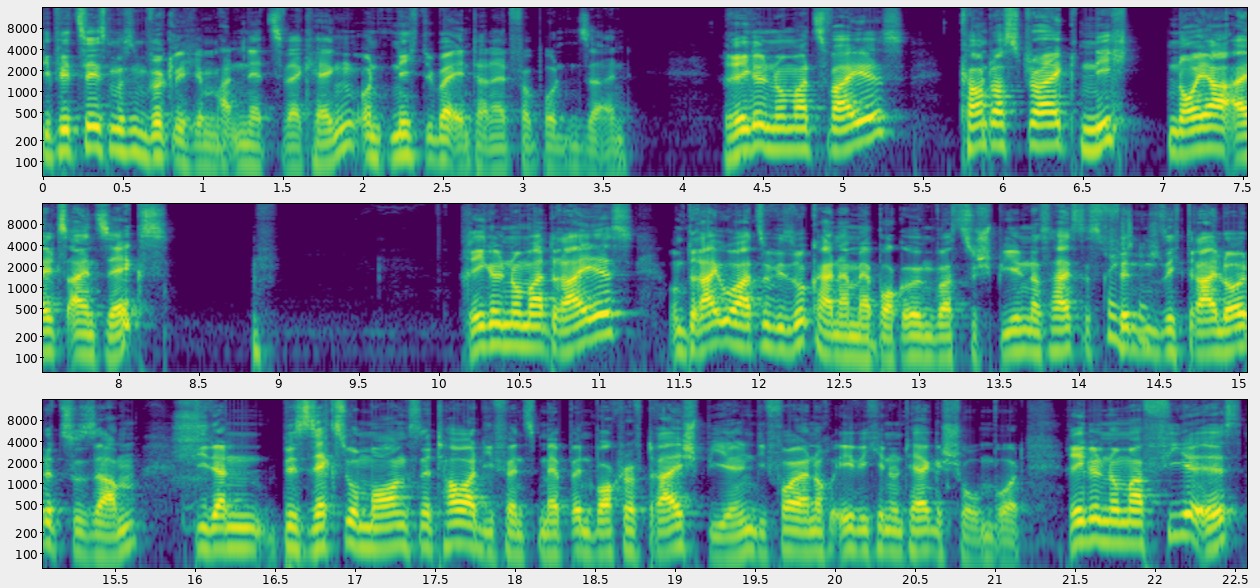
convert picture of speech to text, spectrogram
Die PCs müssen wirklich im Netzwerk hängen und nicht über Internet verbunden sein. Regel Nummer zwei ist: Counter-Strike nicht neuer als 1.6. Regel Nummer drei ist, um 3 Uhr hat sowieso keiner mehr Bock, irgendwas zu spielen. Das heißt, es Richtig. finden sich drei Leute zusammen, die dann bis 6 Uhr morgens eine Tower Defense Map in Warcraft 3 spielen, die vorher noch ewig hin und her geschoben wurde. Regel Nummer vier ist,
